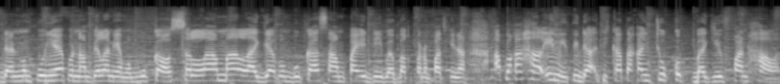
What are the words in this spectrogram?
dan mempunyai penampilan yang memukau selama laga pembuka sampai di babak perempat final. Apakah hal ini tidak dikatakan cukup bagi Van Hal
